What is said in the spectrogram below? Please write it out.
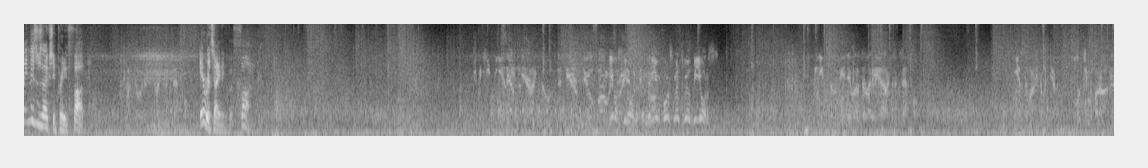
mean, this is actually pretty fun. Artillery strike successful. Irritating, but fun. We keep the enemy in the strike zone. The air fuel bomb Give us is the ready order, to and the deploy. reinforcements will be yours. Need some medium artillery strike successful. Yes, товарищ командир. Launching a barrage.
